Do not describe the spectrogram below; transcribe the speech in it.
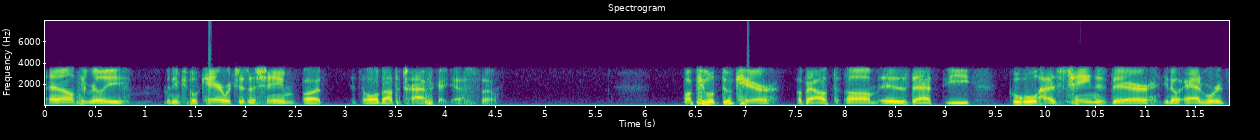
and I don't think really many people care, which is a shame. But it's all about the traffic, I guess. So, what people do care about um, is that the Google has changed their, you know, AdWords,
